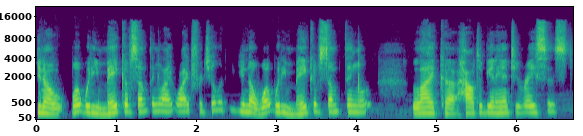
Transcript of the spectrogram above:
you know, what would he make of something like white fragility? You know, what would he make of something like uh, How to Be an Anti Racist?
